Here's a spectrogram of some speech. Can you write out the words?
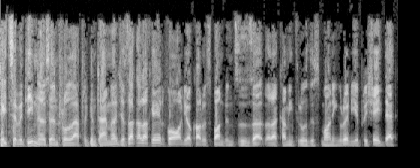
817 uh, Central African Time. Uh, Jazakallah khair for all your correspondences uh, that are coming through this morning. Really appreciate that.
